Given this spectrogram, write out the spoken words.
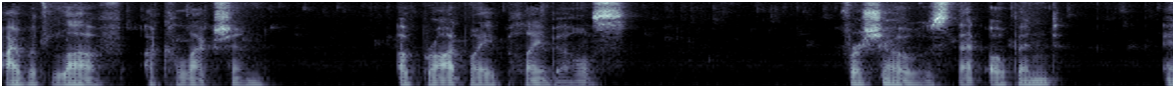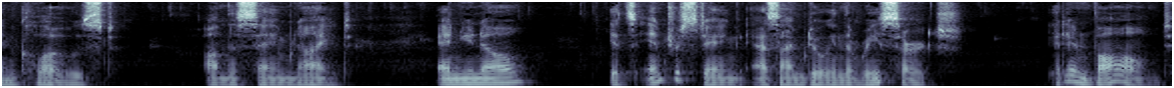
I would love a collection of Broadway playbills for shows that opened and closed on the same night. And you know, it's interesting as I'm doing the research, it involved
